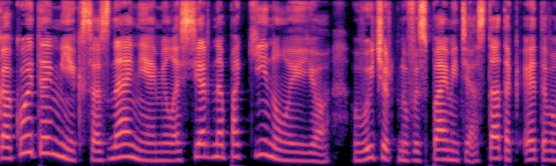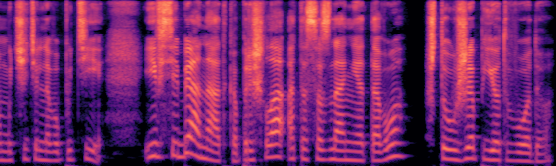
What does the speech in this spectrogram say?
Какой-то миг сознание милосердно покинуло ее, вычеркнув из памяти остаток этого мучительного пути, и в себя Надка пришла от осознания того, что уже пьет воду.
